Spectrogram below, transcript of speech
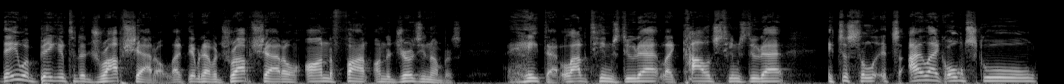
They were big into the drop shadow. Like they would have a drop shadow on the font on the jersey numbers. I hate that. A lot of teams do that. Like college teams do that. It's just a, it's I like old school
